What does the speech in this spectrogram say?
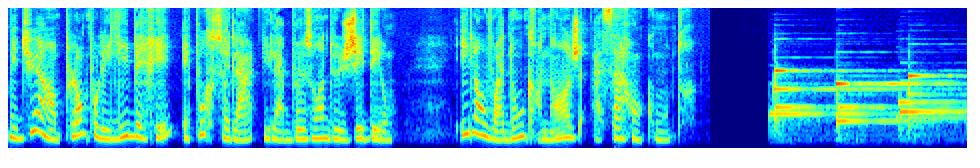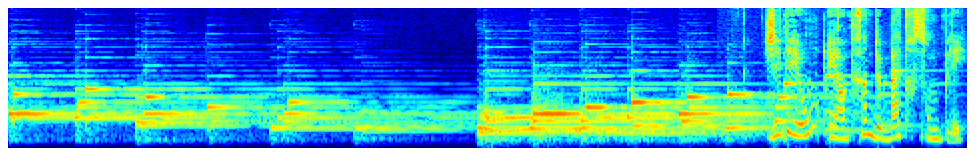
Mais Dieu a un plan pour les libérer et pour cela, il a besoin de Gédéon. Il envoie donc un ange à sa rencontre. Gédéon est en train de battre son blé,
